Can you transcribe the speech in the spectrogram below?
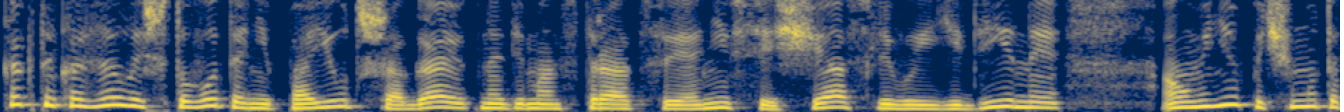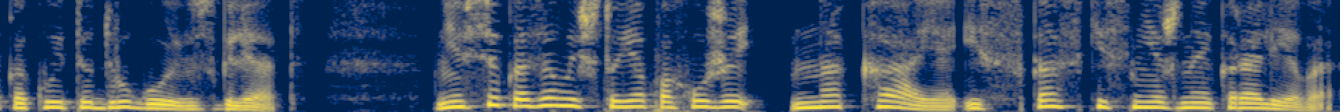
Как-то казалось, что вот они поют, шагают на демонстрации, они все счастливы и едины, а у меня почему-то какой-то другой взгляд. Мне все казалось, что я похожа на Кая из сказки «Снежная королева»,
